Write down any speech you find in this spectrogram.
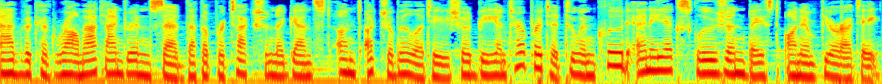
Advocate Ramachandran said that the protection against untouchability should be interpreted to include any exclusion based on impurity.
